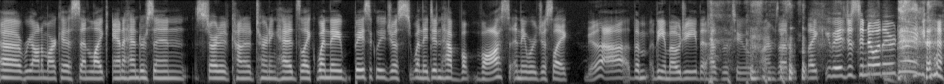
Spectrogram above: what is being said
uh Riejanne Markus and like Anna Henderson started kind of turning heads like when they basically just when they didn't have Vos and they were just like yeah, the the emoji that has the two arms up. Like they just didn't know what they were doing.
